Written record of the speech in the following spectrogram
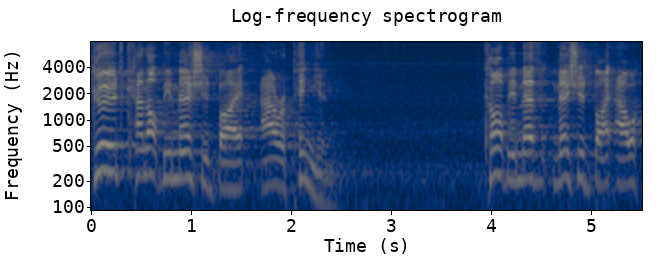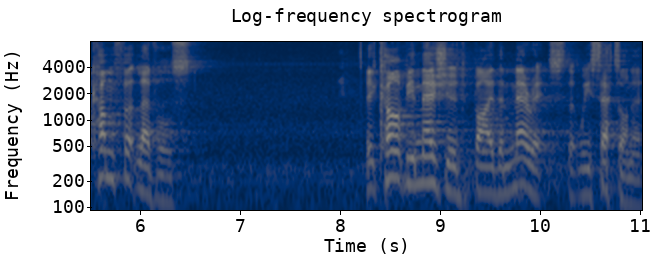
Good cannot be measured by our opinion, can't be me- measured by our comfort levels, it can't be measured by the merits that we set on it.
